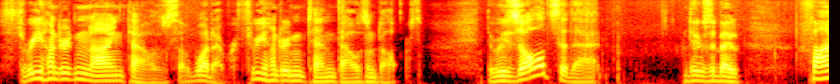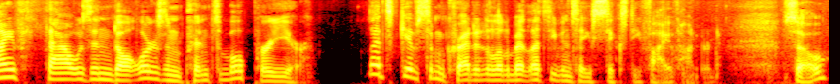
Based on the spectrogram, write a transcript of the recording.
309,000, so whatever, $310,000. The results of that, there's about $5,000 in principal per year. Let's give some credit a little bit. Let's even say 6500. So,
